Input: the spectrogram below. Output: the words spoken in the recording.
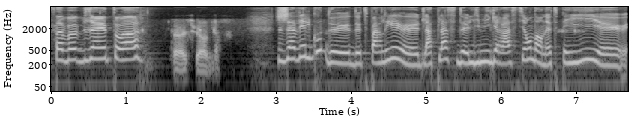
Ça va bien toi? Ça va super bien. J'avais le goût de, te parler euh, de la place de l'immigration dans notre pays. Euh,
